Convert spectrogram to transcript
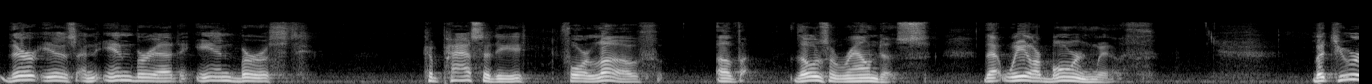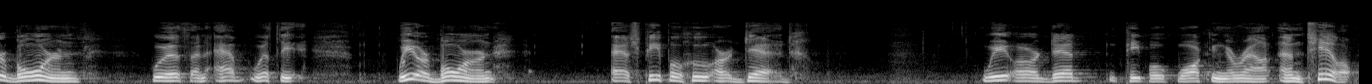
There is an inbred, inbirthed capacity for love of those around us that we are born with. But you are born with an ab, with the, we are born as people who are dead. We are dead people walking around until,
